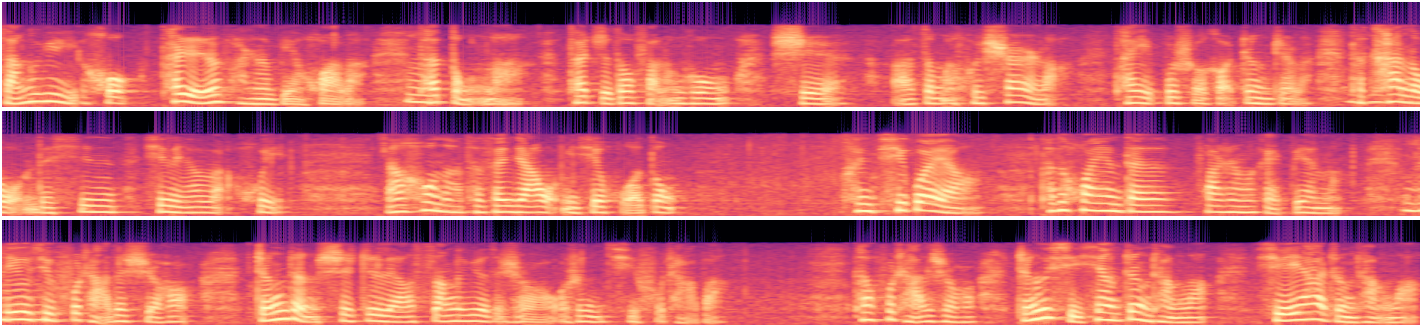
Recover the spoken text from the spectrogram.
三个月以后，他人发生变化了，他懂了，他知道法轮功是啊怎么回事了，他也不说搞政治了，他看了我们的新新年晚会，然后呢，他参加我们一些活动，很奇怪呀，他的化验单发生了改变了。他又去复查的时候，整整是治疗三个月的时候，我说你去复查吧。他复查的时候，整个血象正常了，血压正常了，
